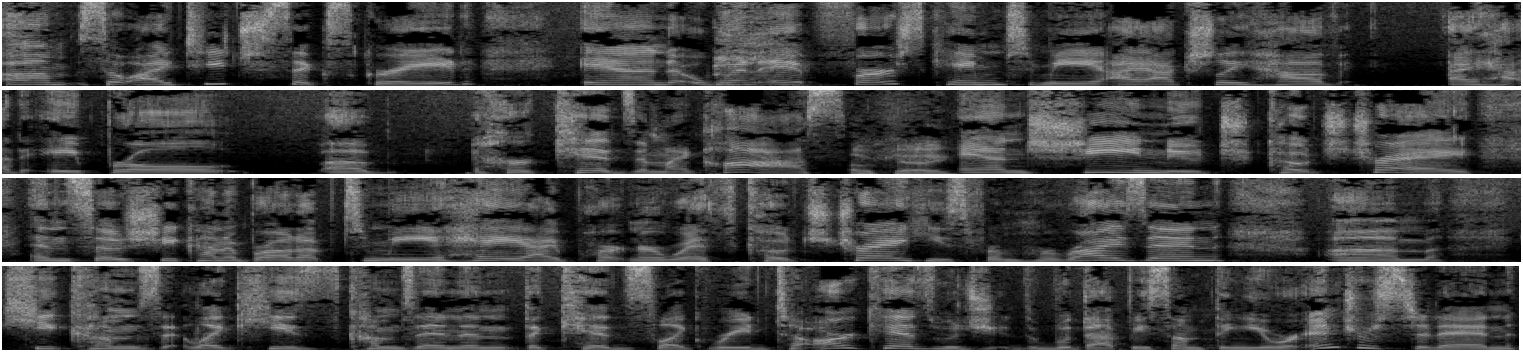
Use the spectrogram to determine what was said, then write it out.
Um, so I teach sixth grade, and when it first came to me, I actually have I had April. Uh, her kids in my class. Okay. And she knew Coach Tre. And so she kind of brought up to me, hey, I partner with Coach Tre. He's from Horizon. Um, he comes, like, he's comes in and the kids, like, read to our kids. Would you, would that be something you were interested in?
